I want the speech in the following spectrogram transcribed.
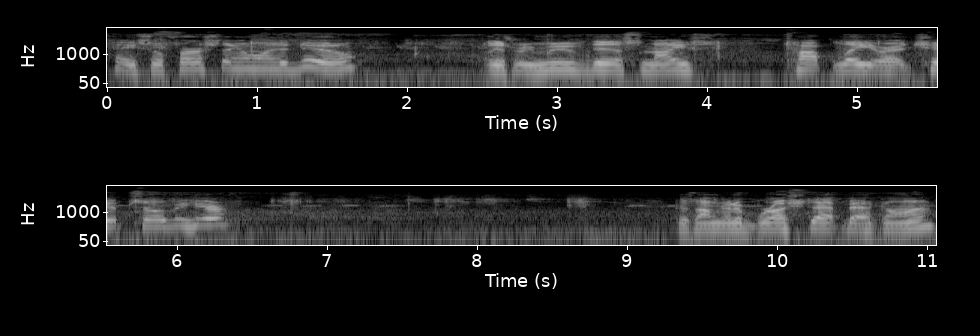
Okay, so first thing I want to do is remove this nice top layer of chips over here. Because I'm going to brush that back on.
